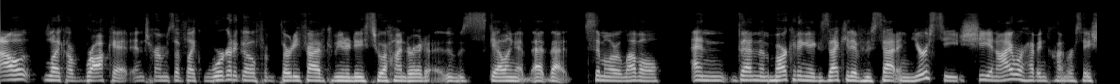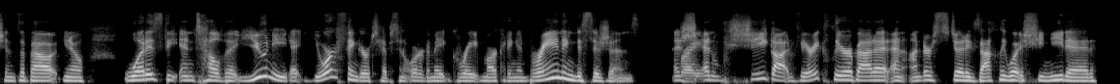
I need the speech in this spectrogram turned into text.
out like a rocket in terms of like we're going to go from 35 communities to 100 it was scaling at, at that similar level and then the marketing executive who sat in your seat, she and I were having conversations about, you know, what is the intel that you need at your fingertips in order to make great marketing and branding decisions? And, right. she, and she got very clear about it and understood exactly what she needed.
